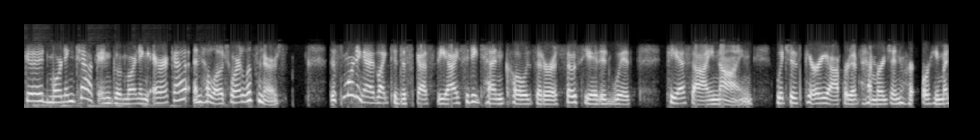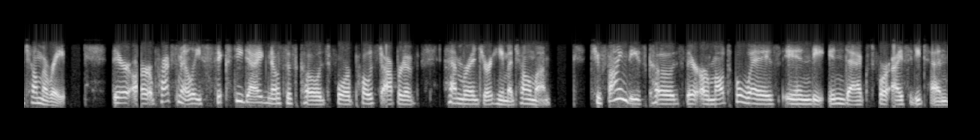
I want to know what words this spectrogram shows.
Good morning, Chuck, and good morning, Erica, and hello to our listeners. This morning, I'd like to discuss the ICD 10 codes that are associated with PSI 9, which is perioperative hemorrhage or hematoma rate. There are approximately 60 diagnosis codes for postoperative hemorrhage or hematoma. To find these codes, there are multiple ways in the index for ICD 10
